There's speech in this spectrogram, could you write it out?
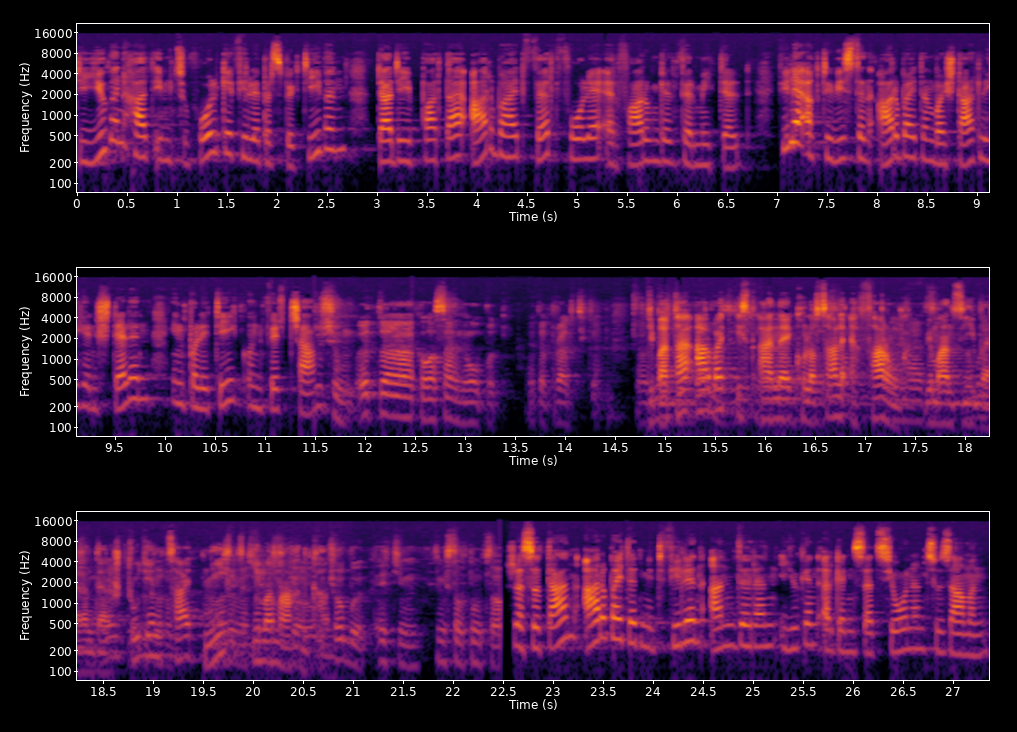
Die Jugend hat ihm zufolge viele Perspektiven, da die Parteiarbeit wertvolle Erfahrungen vermittelt. Viele Aktivisten arbeiten bei staatlichen Stellen in Politik und Wirtschaft. Die Parteiarbeit ist eine kolossale Erfahrung, wie man sie während der Studienzeit nicht immer machen kann. Jasotan arbeitet mit vielen anderen Jugendorganisationen zusammen,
